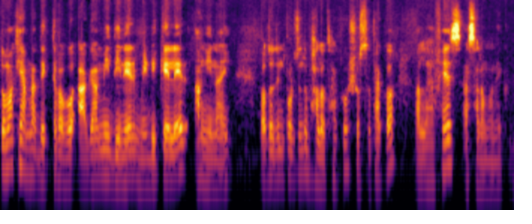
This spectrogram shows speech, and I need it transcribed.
তোমাকে আমরা দেখতে পাবো আগামী দিনের মেডিকেলের আঙিনায়। ততদিন পর্যন্ত ভালো থাকো, সুস্থ থাকো। আল্লাহ হাফেজ। আসসালামু আলাইকুম।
